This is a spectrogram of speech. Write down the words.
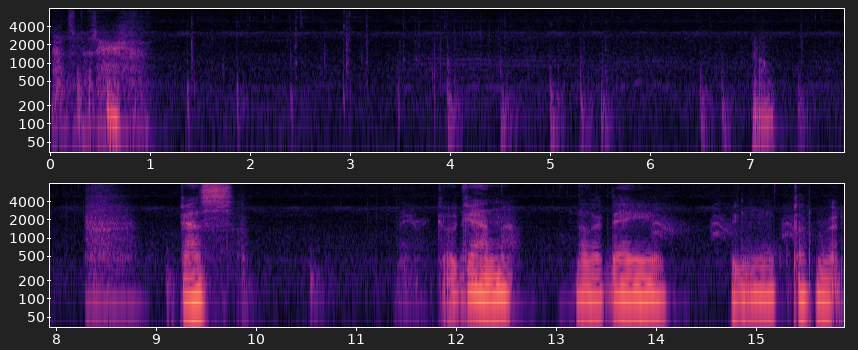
That's better. Oh. Guess. There we go again. Another day The government.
